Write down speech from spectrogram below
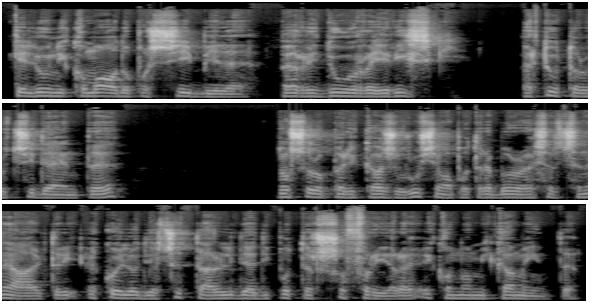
che l'unico modo possibile per ridurre i rischi per tutto l'Occidente non solo per il caso Russia, ma potrebbero essercene altri, è quello di accettare l'idea di poter soffrire economicamente.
